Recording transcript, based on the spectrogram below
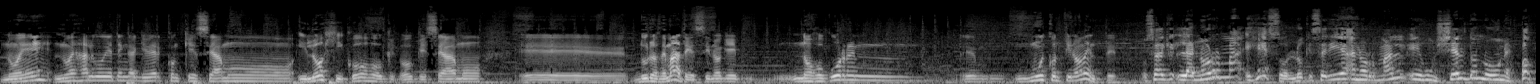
no es, no es algo que tenga que ver con que seamos ilógicos o que, o que seamos eh, duros de mate, sino que nos ocurren eh, muy continuamente. O sea, que la norma es eso. Lo que sería anormal es un Sheldon o un Spock,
